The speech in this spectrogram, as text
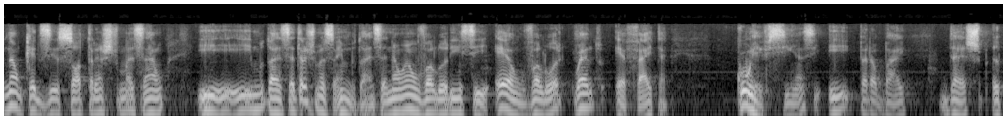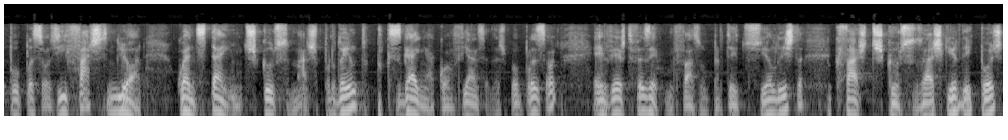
não quer dizer só transformação e, e mudança. A transformação e mudança não é um valor em si, é um valor quando é feita com eficiência e para o bem das populações. E faz-se melhor quando se tem um discurso mais por dentro, porque se ganha a confiança das populações, em vez de fazer como faz o Partido Socialista, que faz discursos à esquerda e depois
